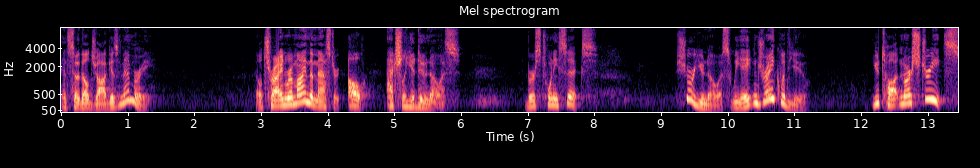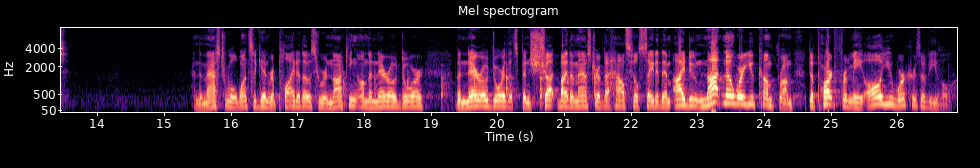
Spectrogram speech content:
And so they'll jog his memory. They'll try and remind the master, Oh, actually, you do know us. Verse 26 Sure, you know us. We ate and drank with you, you taught in our streets. And the master will once again reply to those who are knocking on the narrow door, the narrow door that's been shut by the master of the house. He'll say to them, I do not know where you come from. Depart from me, all you workers of evil.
